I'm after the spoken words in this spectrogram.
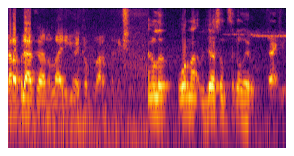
നടപ്പിലാക്കുക എന്നുള്ളതായിരിക്കും ഏറ്റവും പ്രധാനപ്പെട്ട ലക്ഷ്യം. ഞങ്ങൾ പൂർണ വിജയാശംസകൾ നേരുന്നു. Thank you.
